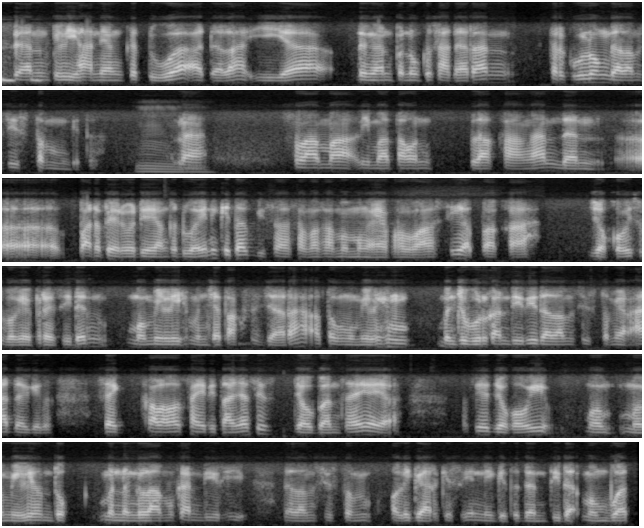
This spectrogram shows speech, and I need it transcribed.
dan pilihan yang kedua adalah ia dengan penuh kesadaran tergulung dalam sistem gitu Hmm. Nah, selama lima tahun belakangan dan eh, pada periode yang kedua ini kita bisa sama-sama mengevaluasi apakah Jokowi sebagai presiden memilih mencetak sejarah atau memilih menjeburkan diri dalam sistem yang ada gitu. Saya kalau saya ditanya sih jawaban saya ya pasti Jokowi mem memilih untuk menenggelamkan diri dalam sistem oligarkis ini gitu dan tidak membuat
